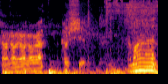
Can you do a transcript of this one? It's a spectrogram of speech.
Come on, come on, come on, come on. Oh shit. Come on.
